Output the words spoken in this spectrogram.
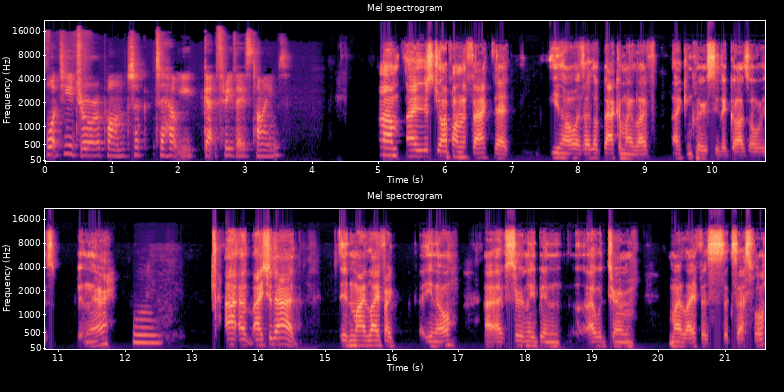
What do you draw upon to, to help you get through those times? Um, I just draw upon the fact that, you know, as I look back on my life, I can clearly see that God's always been there. Mm. I, I, I, should add, in my life, I, you know, I, have certainly been, I would term my life as successful.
